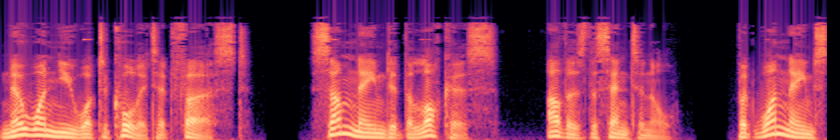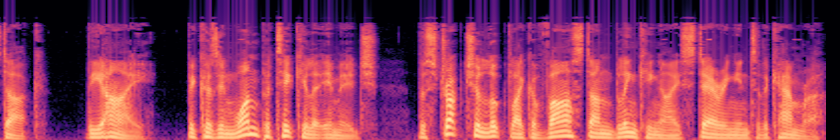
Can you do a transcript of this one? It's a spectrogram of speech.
No one knew what to call it at first. Some named it the locus, others the sentinel. But one name stuck, the eye, because in one particular image, the structure looked like a vast unblinking eye staring into the camera.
